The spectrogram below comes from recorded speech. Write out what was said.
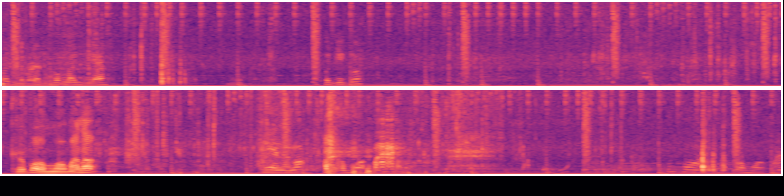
ก็ดีกันก็มาเหยียเอาคนอีกด้วยคือบ่เอาหมวกมาเนาะเนี่ยน่ะเนาะเอาหมวกมามันหอดเอาหมวกมา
